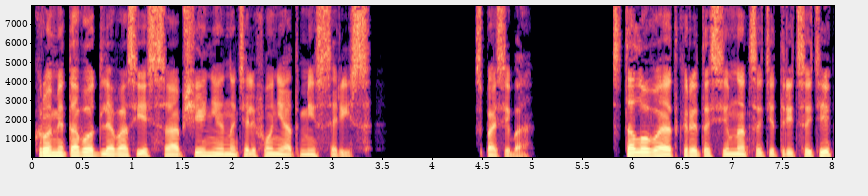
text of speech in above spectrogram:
Кроме того, для вас есть сообщение на телефоне от мисс Рис». «Спасибо». Столовая открыта с 17.30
